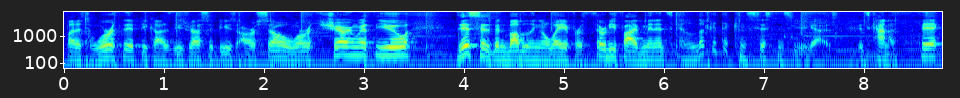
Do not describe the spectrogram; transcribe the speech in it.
but it's worth it because these recipes are so worth sharing with you. This has been bubbling away for 35 minutes, and look at the consistency, you guys. It's kind of thick.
